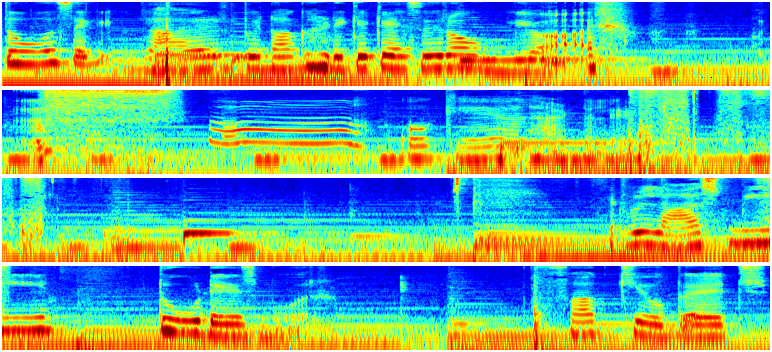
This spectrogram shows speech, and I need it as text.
दो सेकंड यार, बिना घड़ी के कैसे रहूँगी यार? Okay I handle it it will last me two days more fuck you bitch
